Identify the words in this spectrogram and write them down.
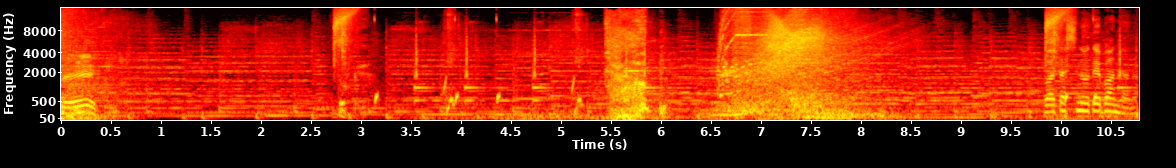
ぜ。どけ。私の出番だな。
